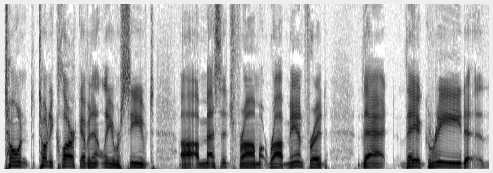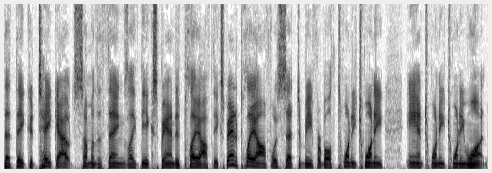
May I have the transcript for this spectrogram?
Tony, Tony Clark evidently received uh, a message from Rob Manfred that they agreed that they could take out some of the things like the expanded playoff. The expanded playoff was set to be for both 2020 and 2021.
